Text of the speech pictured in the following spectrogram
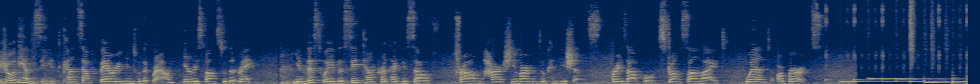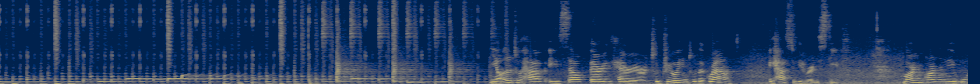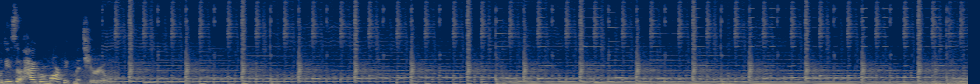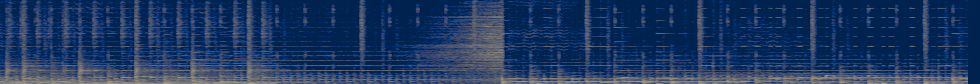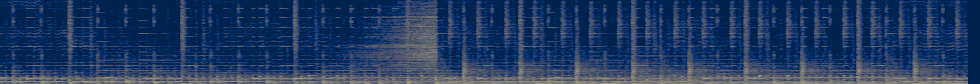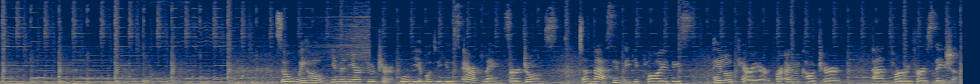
Erodium seed can self-bury into the ground in response to the rain. In this way, the seed can protect itself from harsh environmental conditions, for example, strong sunlight, wind, or birds. In order to have a self-burying carrier to drill into the ground, it has to be really stiff. More importantly, wood is a hygromorphic material. So we hope in the near future we'll be able to use airplanes or drones to massively deploy this payload carrier for agriculture and for reforestation.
